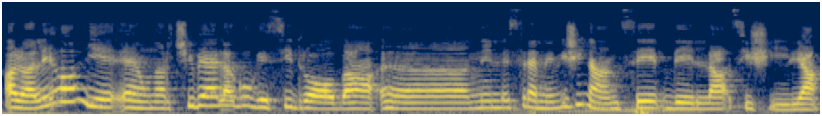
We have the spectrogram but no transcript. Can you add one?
Allora, le Olie è un arcipelago che si trova eh, nelle estreme vicinanze della Sicilia,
